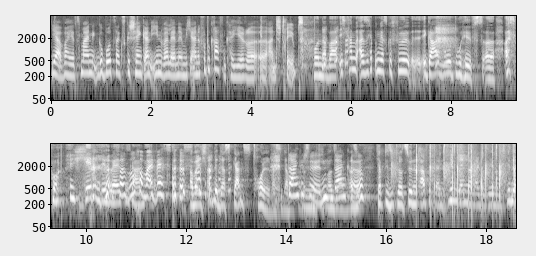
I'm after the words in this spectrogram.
ja, war jetzt mein Geburtstagsgeschenk an ihn, weil er nämlich eine Fotografenkarriere äh, anstrebt. Wunderbar. Ich kann, also ich habe irgendwie das Gefühl, egal wo du hilfst, äh, also jedem, dem du helfen versuche kannst. mein Bestes. Aber ich finde das ganz toll, was Sie da Dankeschön. machen. Danke. Also, ich habe die Situation in Afrika in vielen Ländern gesehen und ich finde,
